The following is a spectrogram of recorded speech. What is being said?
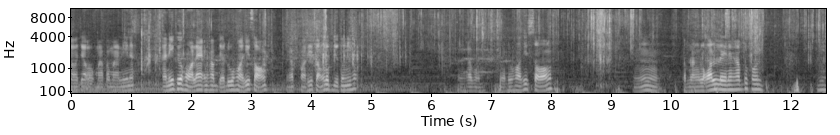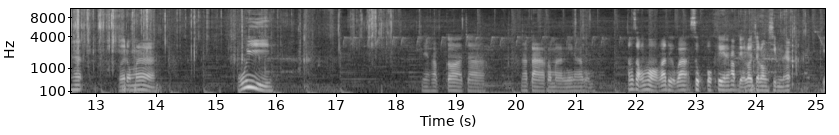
ก็จะออกมาประมาณนี้นะ อันนี้คือห่อแรกนะครับ เดี๋ยวดูห่อที่สองนะครับห่อที่สองหลบอยู่ตรงนี้ครับนะครับผมเดี๋ยวดูห่อที่สองอืมกำลังร้อนเลยนะครับ ทุกคนนี่ฮะเปิดออกมา อุ้ยเนี่ยครับก็จะหน้าตาประมาณนี้นะครับผม ทั้งสองห่อก็ถือว่าสุกโอเคนะครับ เดี๋ยวเราจะลองชิมนะฮะโอเค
